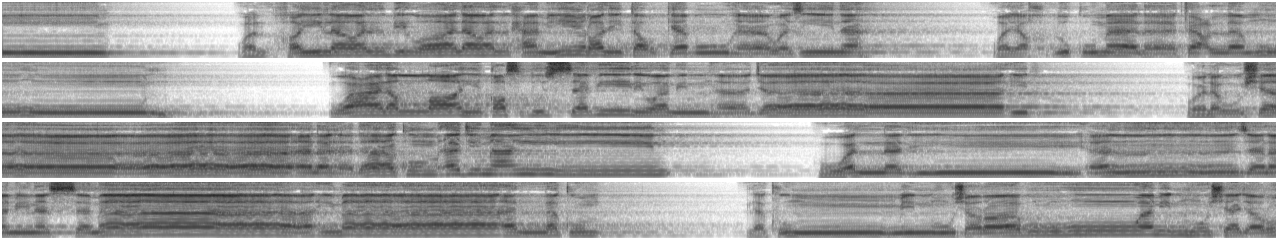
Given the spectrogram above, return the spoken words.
والخيل والبغال والحمير لتركبوها وزينة ويخلق ما لا تعلمون. وعلى الله قصد السبيل ومنها جائر. ولو شاء لهداكم أجمعين. هو الذي أنزل من السماء ماء لكم لكم منه شراب ومنه شجر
